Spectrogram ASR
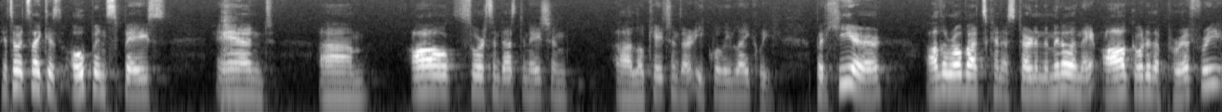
And so it's like this open space and um, all source and destination uh, locations are equally likely. But here, all the robots kind of start in the middle and they all go to the periphery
